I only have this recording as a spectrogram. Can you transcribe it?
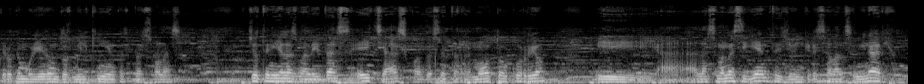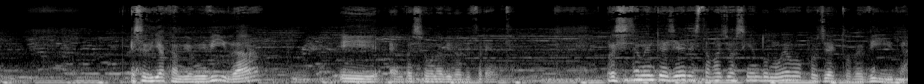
Creo que murieron 2.500 personas. Yo tenía las maletas hechas cuando ese terremoto ocurrió y a, a la semana siguiente yo ingresaba al seminario. Ese día cambió mi vida y empecé una vida diferente. Precisamente ayer estaba yo haciendo un nuevo proyecto de vida,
